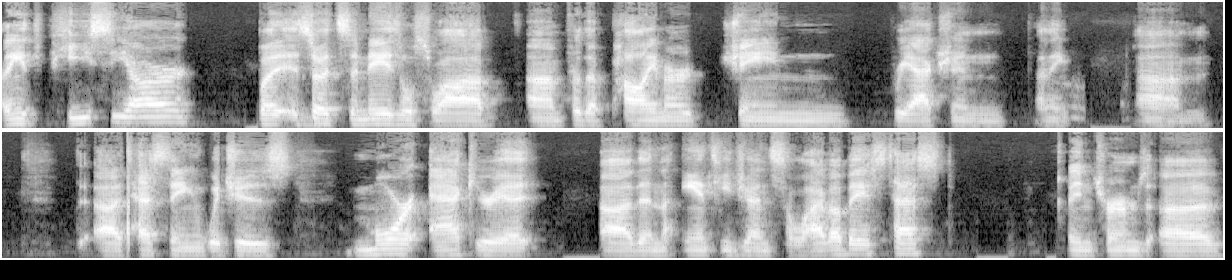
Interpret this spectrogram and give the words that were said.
I think it's PCR. But so it's a nasal swab um, for the polymer chain reaction. I think um, uh, testing, which is more accurate uh, than the antigen saliva-based test in terms of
